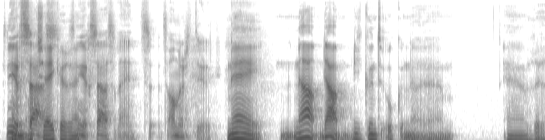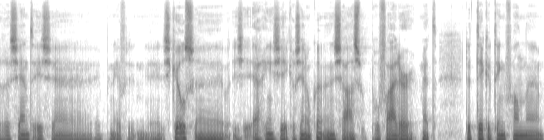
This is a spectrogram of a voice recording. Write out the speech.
is niet echt SaaS. zeker, het is niet echt SaaS alleen. Het is, het is anders natuurlijk. nee, nou, nou, je kunt ook een... re- recent is, eh, ik ben even, Skills is er in zekere zin ook een, een SaaS-provider met de ticketing van,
